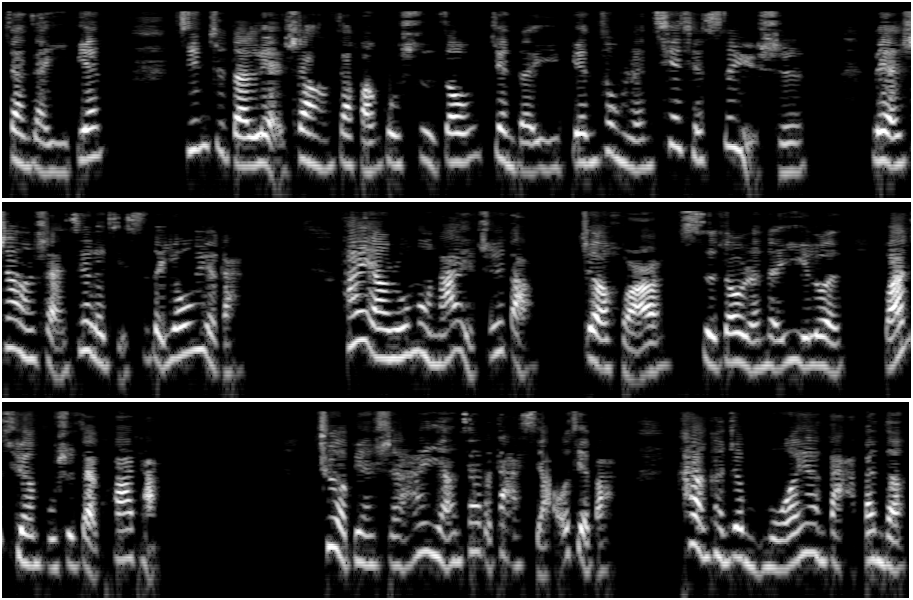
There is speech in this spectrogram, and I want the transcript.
站在一边，精致的脸上在环顾四周，见得一边众人窃窃私语时，脸上闪现了几丝的优越感。安阳如梦哪里知道，这会儿四周人的议论完全不是在夸他，这便是安阳家的大小姐吧？看看这模样打扮的，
